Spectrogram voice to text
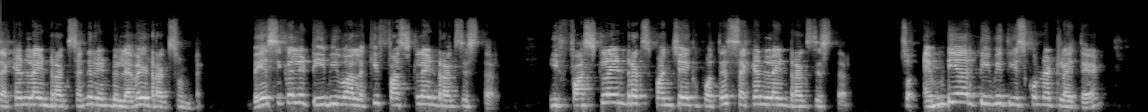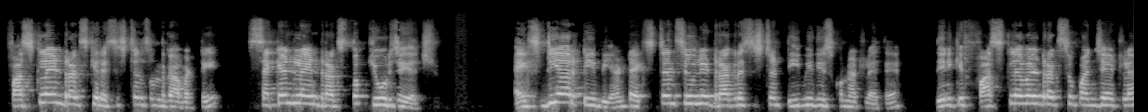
second line drugs అని రెండు లెవెల్ డ్రగ్స్ ఉంటాయి. బేసికల్లీ టీబీ వాళ్ళకి ఫస్ట్ లైన్ డ్రగ్స్ ఇస్తారు. ఈ ఫస్ట్ లైన్ డ్రగ్స్ పనిచేయకపోతే సెకండ్ లైన్ డ్రగ్స్ ఇస్తారు. సో ఎండిఆర్ టీవీ తీసుకున్నట్లయితే ఫస్ట్ లైన్ డ్రగ్స్కి రెసిస్టెన్స్ ఉంది కాబట్టి సెకండ్ లైన్ డ్రగ్స్తో క్యూర్ చేయొచ్చు. ఎక్స్డిఆర్ టీబీ అంటే ఎక్స్టెన్సివ్లీ డ్రగ్ రెసిస్టెంట్ టీబీ తీసుకున్నట్లయితే దీనికి ఫస్ట్ లెవెల్ డ్రగ్స్ పనిచేయట్లే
